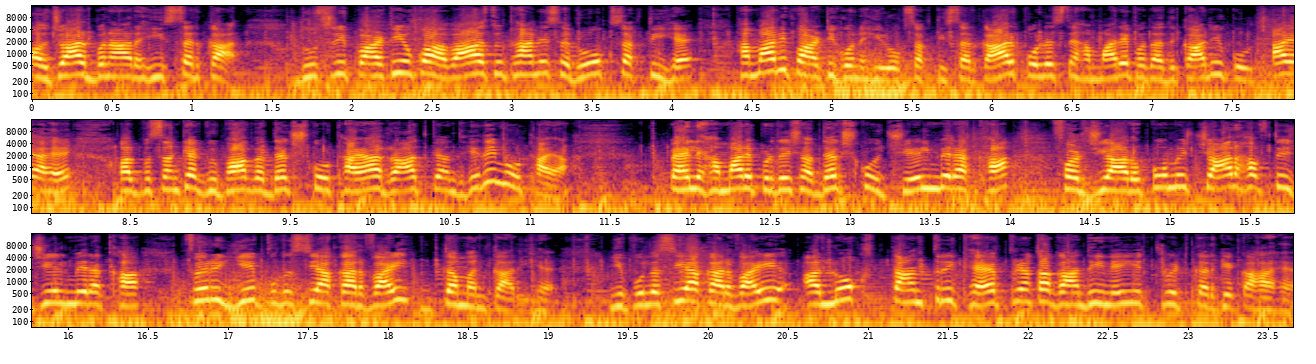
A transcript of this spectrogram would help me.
औज़ार बना रही सरकार। दूसरी पार्टियों को आवाज़ उठाने से रोक सकती है। हमारी पार्टी को नहीं रोक सकती सरकार। पुलिस ने हमारे पदाधिकारियों को उठाया है। अल्पसंख्यक विभाग अध्यक्ष को उठाया, रात के अंधेरे में उठाया। पहले हमारे प्रदेश अध्यक्ष को जेल में रखा, फर्जी आरोपों में चार हफ़्ते जेल में रखा, फिर ये पुलिसिया कार्रवाई दमनकारी है। ये पुलिसिया कार्रवाई अलोकतांत्रिक है, प्रियंका गांधी ने ये ट्वीट करके कहा है।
